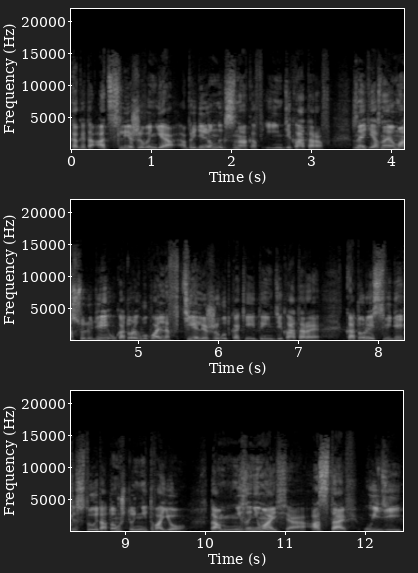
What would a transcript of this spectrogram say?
как это отслеживание определенных знаков и индикаторов. Знаете, я знаю массу людей, у которых буквально в теле живут какие-то индикаторы, которые свидетельствуют о том, что не твое. Там, не занимайся, оставь, уйди.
